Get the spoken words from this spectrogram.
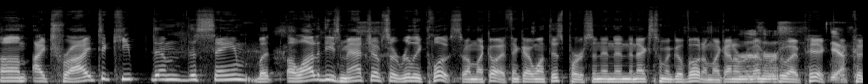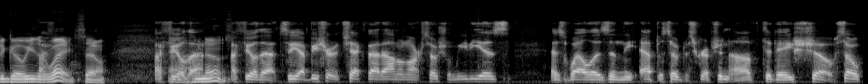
Um, I tried to keep them the same, but a lot of these matchups are really close. So I'm like, oh, I think I want this person, and then the next time I go vote, I'm like, I don't remember mm-hmm. who I picked. Yeah. It could go either way. So I feel uh, that. Who knows? I feel that. So yeah, be sure to check that out on our social medias as well as in the episode description of today's show. So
